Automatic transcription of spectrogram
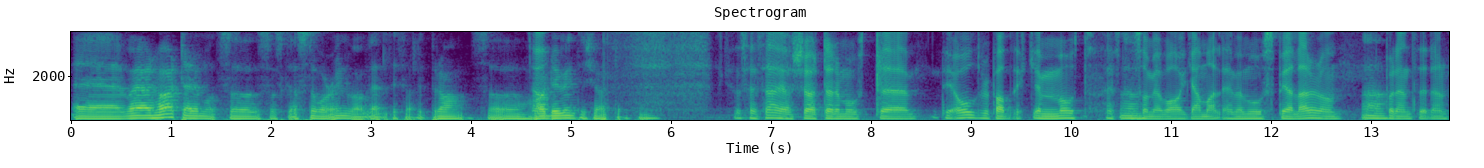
Eh, vad jag har hört däremot så, så ska storyn vara väldigt, väldigt bra. Så har Ja. du inte kört det så... Jag ska säga så här, jag har kört däremot eh, The Old Republic, MMO, eftersom jag var gammal MMO-spelare då Ja. på den tiden.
